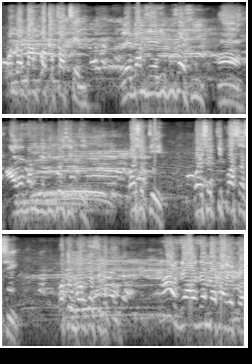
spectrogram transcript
কোনটার দাম কত চাচ্ছেন দাম চেয়েছি পঁচাশি হ্যাঁ আর দাম চেয়েছি পঁয়ষট্টি পঁয়ষট্টি পঁয়ষট্টি পঁচাশি কত বলতেছে কত আর যা যেন খাই রেখো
